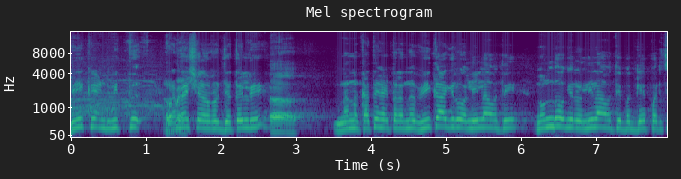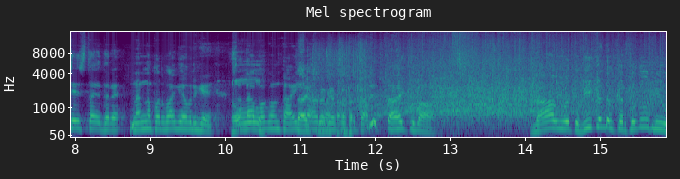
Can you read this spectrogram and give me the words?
ವೀಕೆಂಡ್ ವಿತ್ ರಮೇಶ್. ಅವರ ಜೊತೆಯಲ್ಲಿ ನನ್ನ ಕತೆ ಹೇಳ್ತಾರೆ ಅಂದ್ರೆ ವೀಕ್ ಆಗಿರುವ ಲೀಲಾವತಿ ನೊಂದೋಗಿರೋ ಲೀಲಾವತಿ ಬಗ್ಗೆ ಪರಿಚಯಿಸ್ತಾ ಇದ್ದಾರೆ. ನನ್ನ ಪರವಾಗಿ ಅವರಿಗೆ ಸದಾ ಭಗವಂತ ಆಯುಷ ಆರೋಗ್ಯ ನಾವು ಇವತ್ತು ವೀಕೆಂಡ್ ಅಲ್ಲಿ ಕರ್ಸೋದು ನೀವು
